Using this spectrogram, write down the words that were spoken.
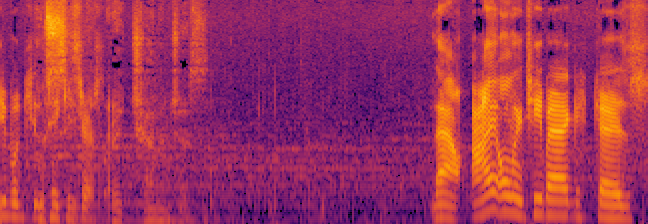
people can take you seriously. Challenges. Now, I only teabag because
